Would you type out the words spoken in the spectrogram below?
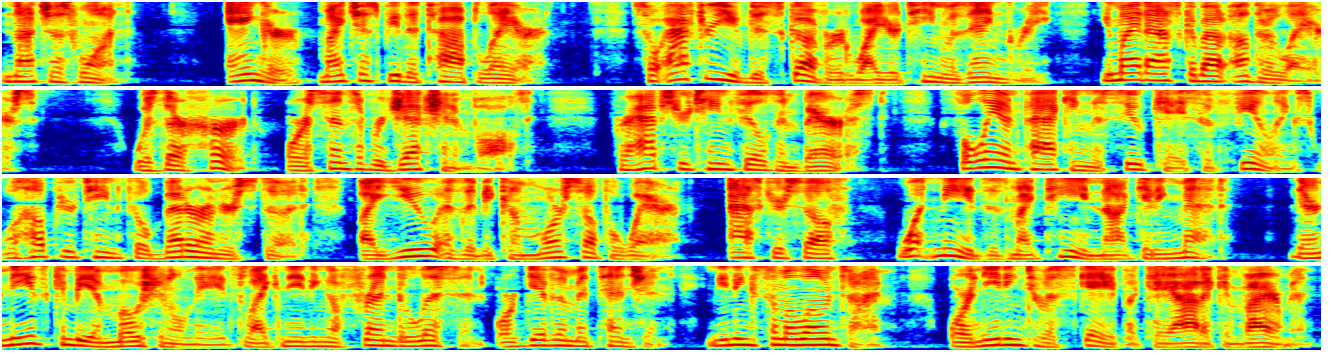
not just one. Anger might just be the top layer, so after you've discovered why your teen was angry, you might ask about other layers. Was there hurt or a sense of rejection involved? Perhaps your teen feels embarrassed. Fully unpacking the suitcase of feelings will help your teen feel better understood by you as they become more self aware. Ask yourself, what needs is my teen not getting met? Their needs can be emotional needs like needing a friend to listen or give them attention, needing some alone time, or needing to escape a chaotic environment.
